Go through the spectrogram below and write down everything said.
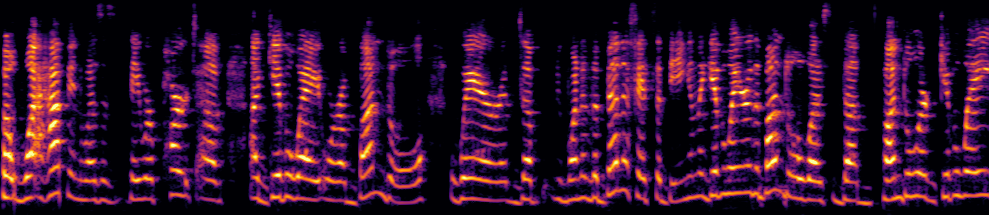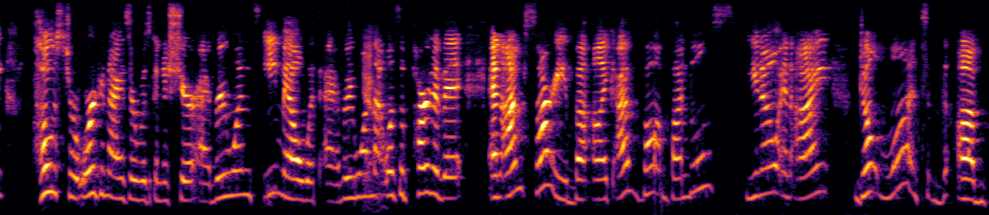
but what happened was is they were part of a giveaway or a bundle where the one of the benefits of being in the giveaway or the bundle was the bundle or giveaway host or organizer was going to share everyone's email with everyone Yeah. that was a part of it and i'm sorry but like i've bought bundles you know and i don't want um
